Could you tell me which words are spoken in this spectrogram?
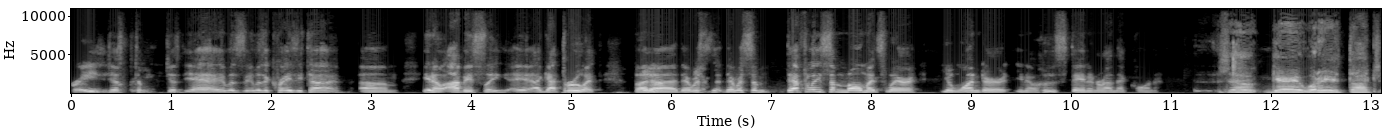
crazy. just to just yeah it was it was a crazy time um you know obviously i I got through it but Yeah. uh there was there was some definitely some moments where you wonder you know who's standing around that corner So, Gary, what are your thoughts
